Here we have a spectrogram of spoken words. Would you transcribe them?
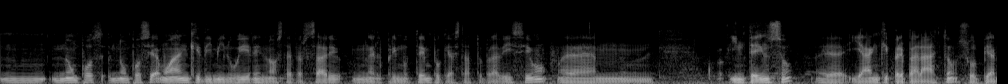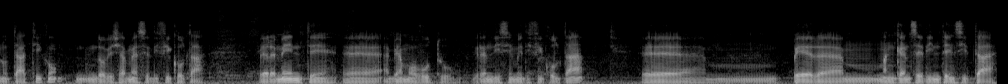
Mm, non, pos- non, possiamo anche diminuire il nostro avversario nel primo tempo che è stato bravissimo, ehm, intenso eh, e anche preparato sul piano tattico dove ci ha messo difficoltà. Veramente eh, abbiamo avuto grandissime difficoltà Ehm, per ehm, mancanza di intensità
